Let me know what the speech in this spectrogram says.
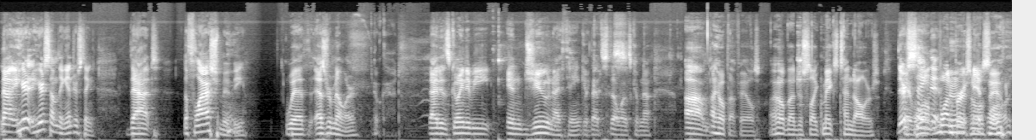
Now here here's something interesting that the Flash movie with Ezra Miller Oh God. that is going to be in June, I think, if that's still when it's coming out. Um, I hope that fails. I hope that just like makes ten dollars. they're saying One, that, one person will see. won't.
